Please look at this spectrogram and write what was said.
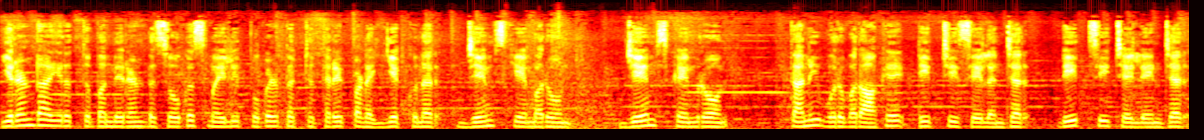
இரண்டாயிரத்து பன்னிரண்டு சோகஸ்மைலி புகழ்பெற்ற திரைப்பட இயக்குனர் ஜேம்ஸ் கேமரோன் ஜேம்ஸ் கேமரோன் தனி ஒருவராக டீப்சி சேலஞ்சர் டீப்சி சேலஞ்சர்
